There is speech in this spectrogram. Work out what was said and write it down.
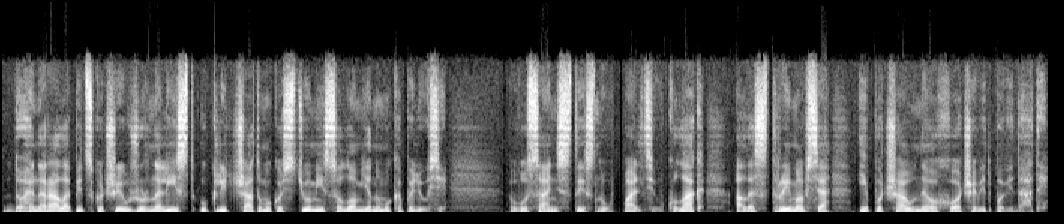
До генерала підскочив журналіст у клітчатому костюмі й солом'яному капелюсі. Вусань стиснув пальці в кулак, але стримався і почав неохоче відповідати.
